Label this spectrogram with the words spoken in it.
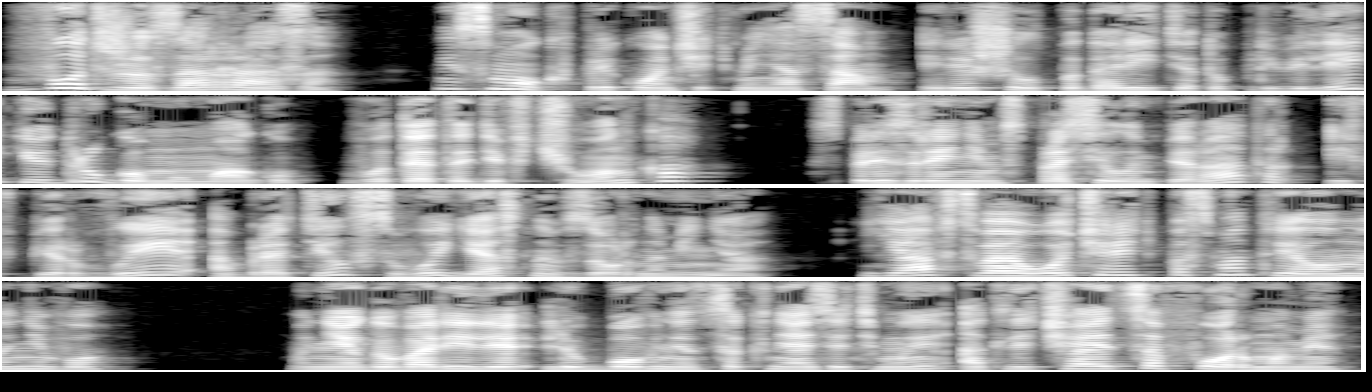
Вот же зараза! Не смог прикончить меня сам и решил подарить эту привилегию другому магу. Вот эта девчонка? С презрением спросил император и впервые обратил свой ясный взор на меня. Я, в свою очередь, посмотрела на него. Мне говорили, любовница князя тьмы отличается формами.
